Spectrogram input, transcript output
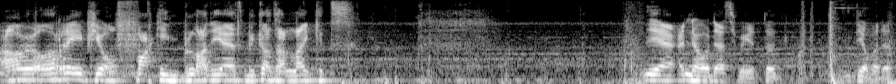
I will rape your fucking bloody ass because I like it. Yeah, I know that's weird. Don't deal with it.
